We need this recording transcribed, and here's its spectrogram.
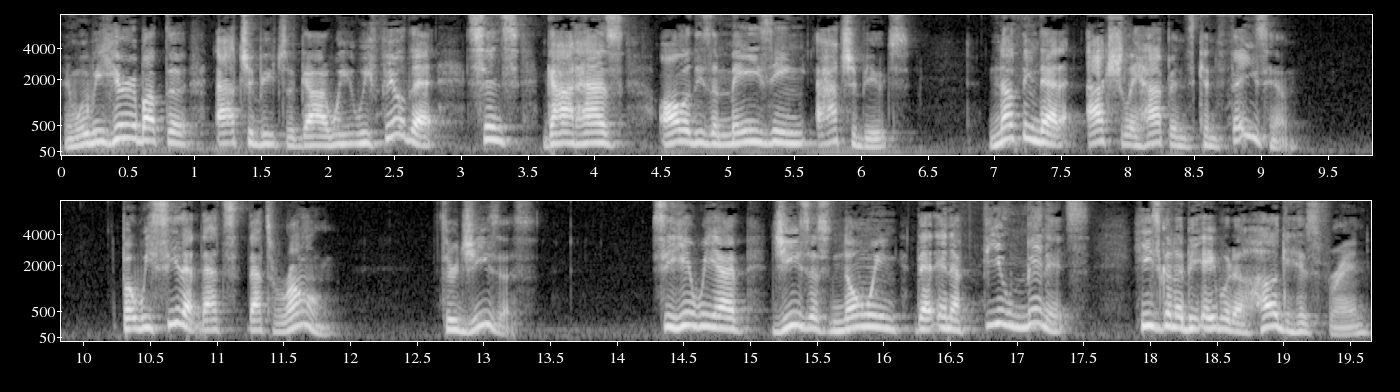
And when we hear about the attributes of God, we, we feel that since God has all of these amazing attributes, nothing that actually happens can phase him. But we see that that's, that's wrong through Jesus. See, here we have Jesus knowing that in a few minutes, he's going to be able to hug his friend.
